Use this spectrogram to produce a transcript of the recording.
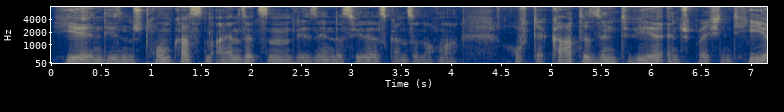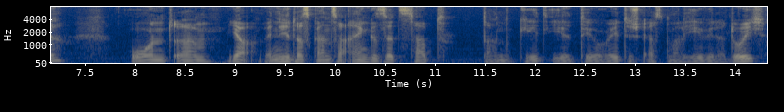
hier in diesen Stromkasten einsetzen. Wir sehen das hier, das Ganze nochmal auf der Karte sind wir entsprechend hier. Und ähm, ja, wenn ihr das Ganze eingesetzt habt, dann geht ihr theoretisch erstmal hier wieder durch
